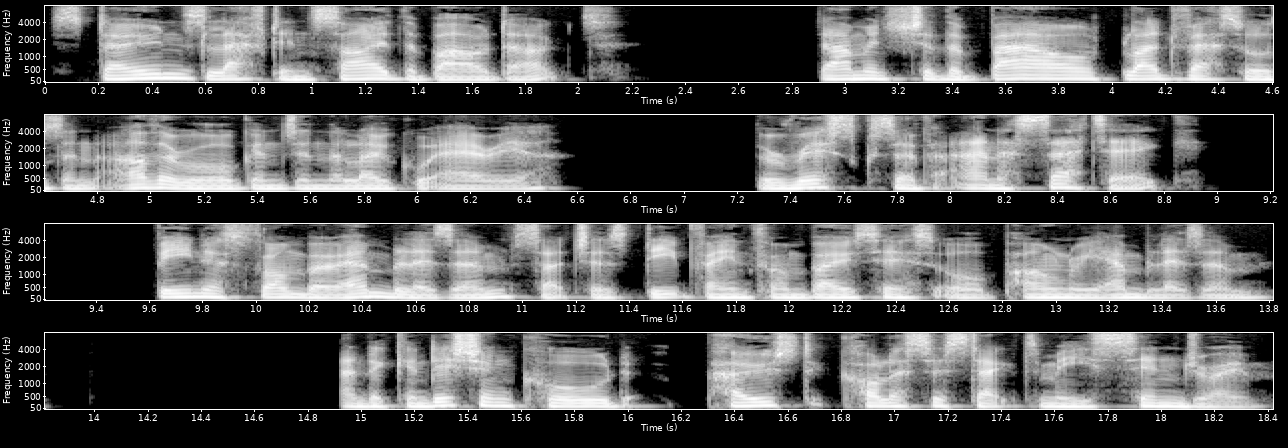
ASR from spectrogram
stones left inside the bile duct, damage to the bowel, blood vessels, and other organs in the local area, the risks of anesthetic, venous thromboembolism, such as deep vein thrombosis or pulmonary embolism, and a condition called post cholecystectomy syndrome.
